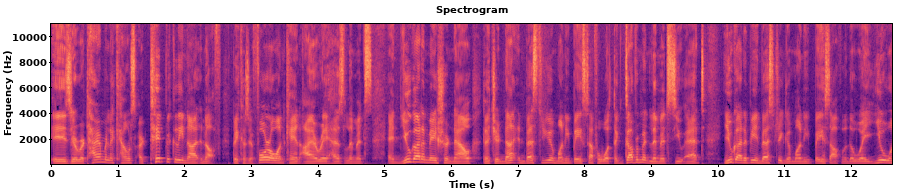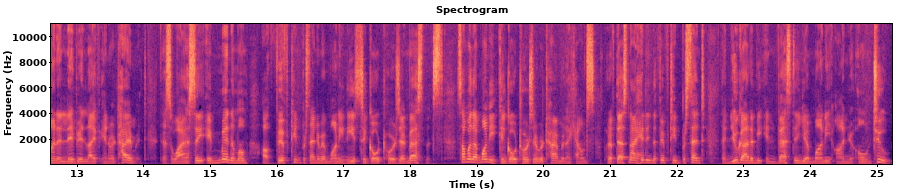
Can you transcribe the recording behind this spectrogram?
is your retirement accounts are typically not enough because your 401k and IRA has limits and you got to make sure now that you're not investing your money based off of what the government limits you at. You got to be investing your money based off of the way you want to live your life in retirement. That's why I say a minimum of 15% of your money needs to go towards your investments. Some of that money can go towards your retirement accounts, but if that's not hitting the 15%, then you got to be investing your money on your own too.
